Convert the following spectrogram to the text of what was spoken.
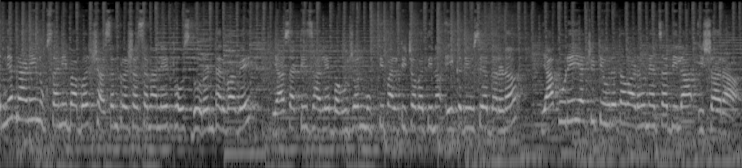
वन्य प्राणी नुकसानीबाबत शासन प्रशासनाने ठोस धोरण ठरवावे. यासाठी झाले बहुजन मुक्ती पार्टीच्या वतीनं एक दिवसीय धरणं. यापुढे याची तीव्रता वाढवण्याचा दिला इशारा.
